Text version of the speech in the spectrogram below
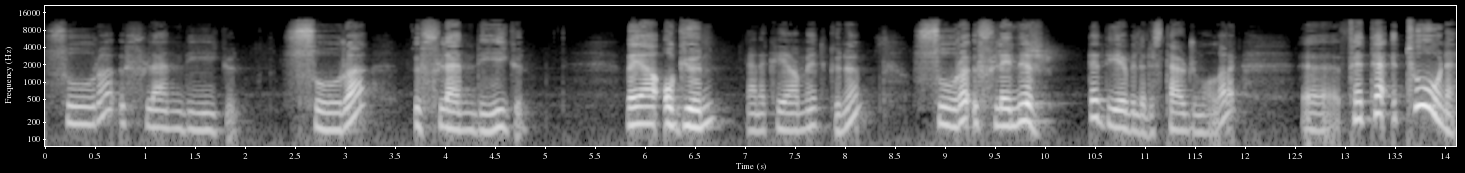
Sura üflendiği gün. Sura üflendiği gün. Veya o gün yani kıyamet günü sura üflenir de diyebiliriz tercüme olarak. E, fete'tune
